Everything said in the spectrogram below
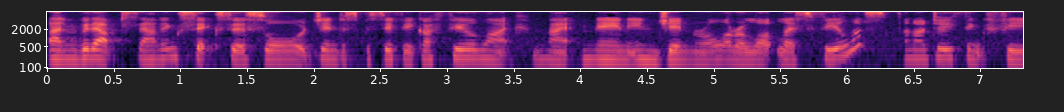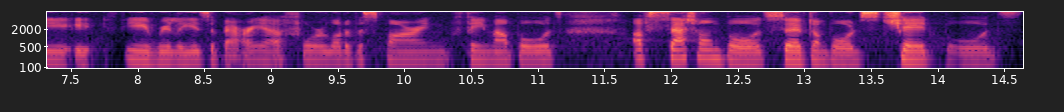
And without sounding sexist or gender specific, I feel like men in general are a lot less fearless. And I do think fear fear really is a barrier for a lot of aspiring female boards. I've sat on boards, served on boards, chaired boards,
